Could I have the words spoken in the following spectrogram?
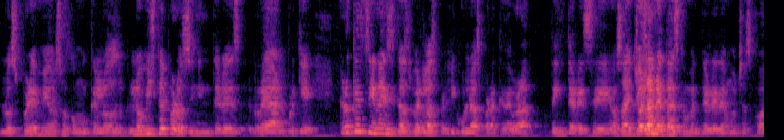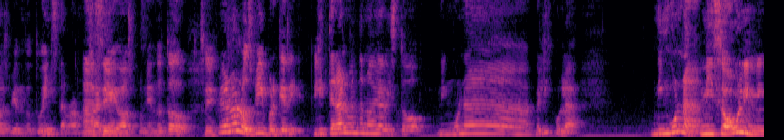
los premios o como que los, lo viste pero sin interés real, porque creo que sí necesitas ver las películas para que de verdad te interese. O sea, yo la neta es que me enteré de muchas cosas viendo tu Instagram, o Ah, sea, sí. que ibas poniendo todo. Sí. Pero yo no los vi porque literalmente no había visto ninguna película. Ninguna. Ni Soul, ni, ni,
